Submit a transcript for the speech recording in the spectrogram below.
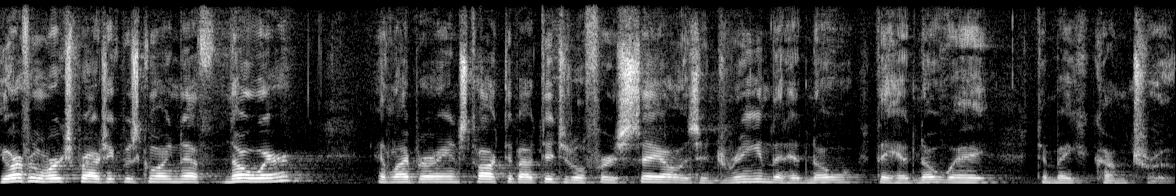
The Orphan Works Project was going nowhere, and librarians talked about digital first sale as a dream that had no, they had no way to make come true.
